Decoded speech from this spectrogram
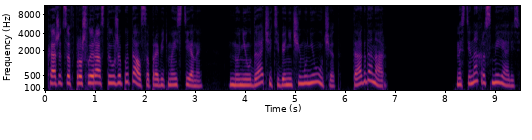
Кажется, в прошлый раз ты уже пытался пробить мои стены. Но неудачи тебя ничему не учат. Так, Донар?» На стенах рассмеялись.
